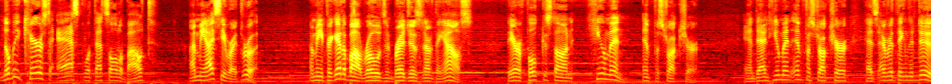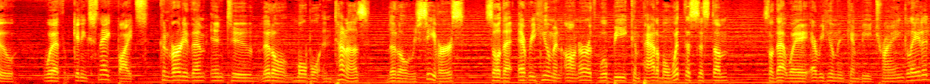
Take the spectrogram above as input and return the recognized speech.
Nobody cares to ask what that's all about. I mean, I see right through it. I mean, forget about roads and bridges and everything else. They are focused on human infrastructure. And that human infrastructure has everything to do with getting snake bites, converting them into little mobile antennas, little receivers, so that every human on Earth will be compatible with the system, so that way every human can be triangulated,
